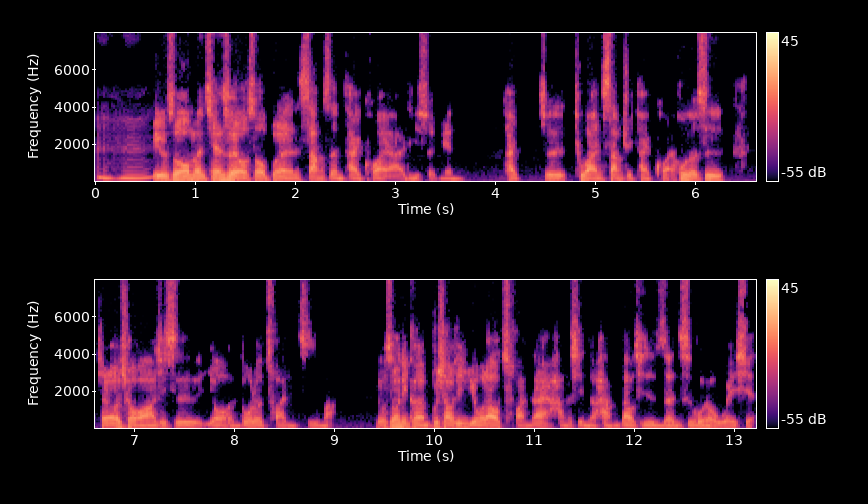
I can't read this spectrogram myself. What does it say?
嗯哼，比如说我们潜水有时候不能上升太快啊，离水面太就是突然上去太快，或者是小琉球啊，其实有很多的船只嘛，有时候你可能不小心游到船在航行的航道，其实人是会有危险。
